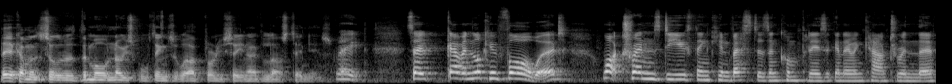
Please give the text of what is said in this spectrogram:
they're kind of sort of the more noticeable things that I've probably seen over the last 10 years. Great. So, Gavin, looking forward, what trends do you think investors and companies are going to encounter in the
